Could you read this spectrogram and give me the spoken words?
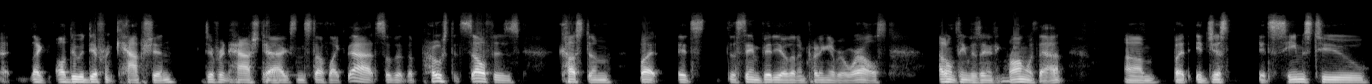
uh, like I'll do a different caption, different hashtags yeah. and stuff like that so that the post itself is custom, but it's the same video that I'm putting everywhere else. I don't think there's anything wrong with that. Um, but it just it seems to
